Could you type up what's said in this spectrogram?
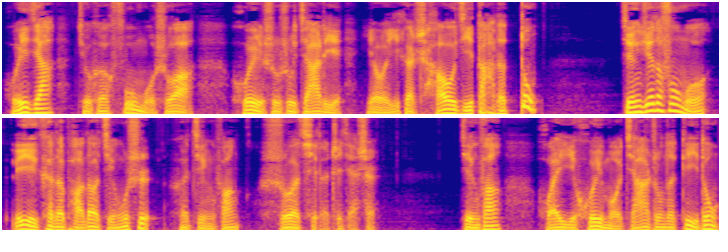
回家就和父母说：“啊惠叔叔家里有一个超级大的洞。”警觉的父母立刻的跑到警务室，和警方说起了这件事。警方怀疑惠某家中的地洞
